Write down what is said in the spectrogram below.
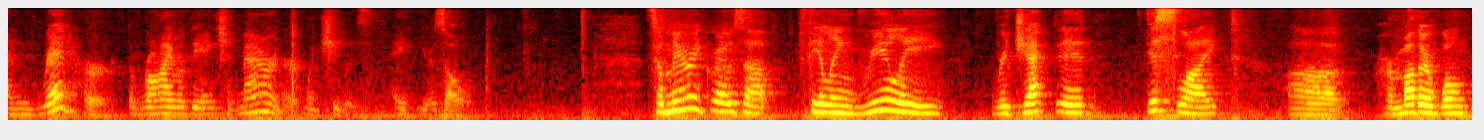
and read her the rime of the Ancient Mariner when she was eight years old. So Mary grows up feeling really rejected, disliked. Uh, her mother won't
